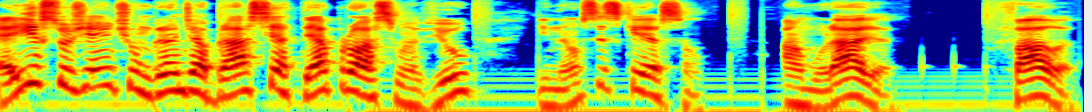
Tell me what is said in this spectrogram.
É isso, gente. Um grande abraço e até a próxima, viu? E não se esqueçam, a muralha fala.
